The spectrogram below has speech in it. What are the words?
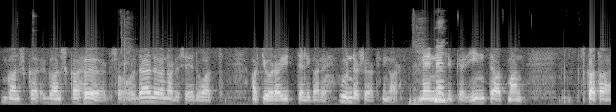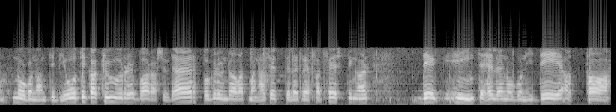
ganska, ganska hög. Så där lönar det sig då att, att göra ytterligare undersökningar. Men, Men jag tycker inte att man ska ta någon antibiotikakur bara sådär på grund av att man har sett eller träffat fästingar. Det är inte heller någon idé att ta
